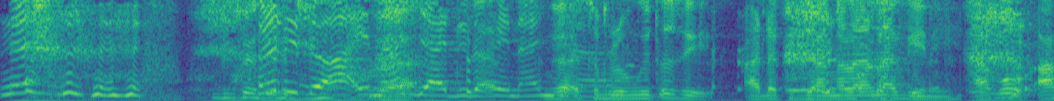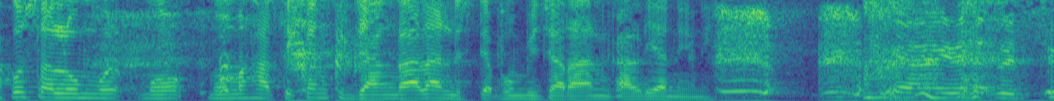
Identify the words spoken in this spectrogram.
Udah didoain aja, didoain aja. Enggak sebelum itu sih ada kejanggalan lagi nih. Aku aku selalu mau, memerhatikan kejanggalan di setiap pembicaraan kalian ini. Nggak, nggak lucu.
